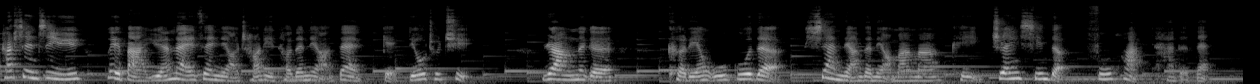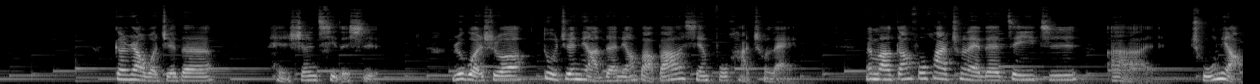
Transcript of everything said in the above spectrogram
它甚至于会把原来在鸟巢里头的鸟蛋给丢出去，让那个可怜无辜的善良的鸟妈妈可以专心的孵化它的蛋。更让我觉得很生气的是，如果说杜鹃鸟的鸟宝宝先孵化出来，那么刚孵化出来的这一只。啊，雏鸟，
